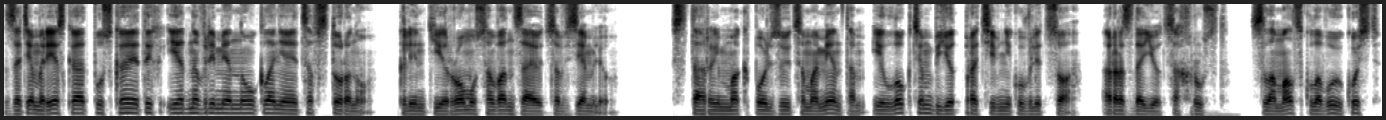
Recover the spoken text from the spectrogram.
затем резко отпускает их и одновременно уклоняется в сторону. Клинки Ромуса вонзаются в землю. Старый маг пользуется моментом и локтем бьет противнику в лицо. Раздается хруст. Сломал скуловую кость.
